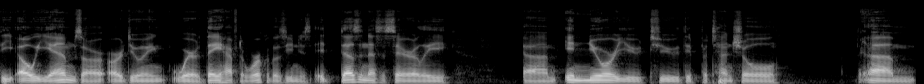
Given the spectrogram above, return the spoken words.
the OEMs are are doing, where they have to work with those unions, it doesn't necessarily um, inure you to the potential um,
